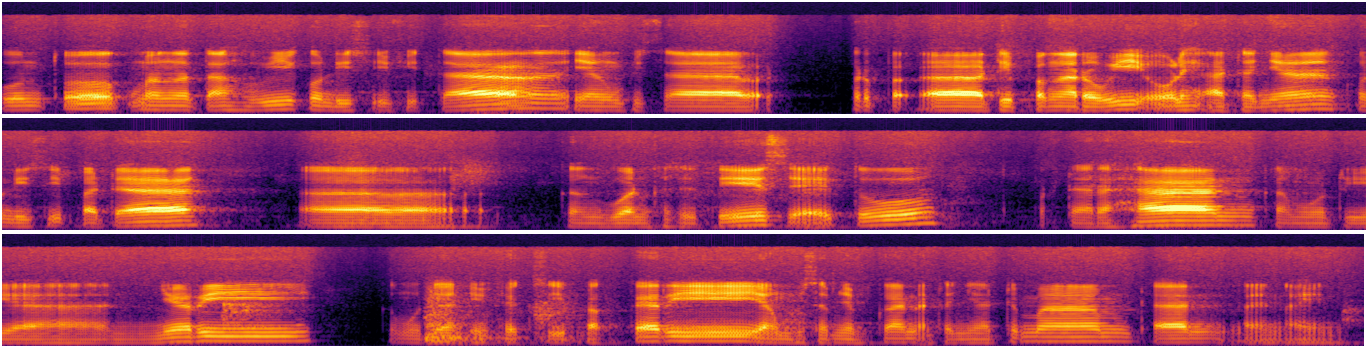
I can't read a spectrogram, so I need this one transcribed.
untuk mengetahui kondisi vital yang bisa ber, uh, dipengaruhi oleh adanya kondisi pada uh, gangguan gastritis yaitu perdarahan, kemudian nyeri, kemudian infeksi bakteri yang bisa menyebabkan adanya demam dan lain-lain.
